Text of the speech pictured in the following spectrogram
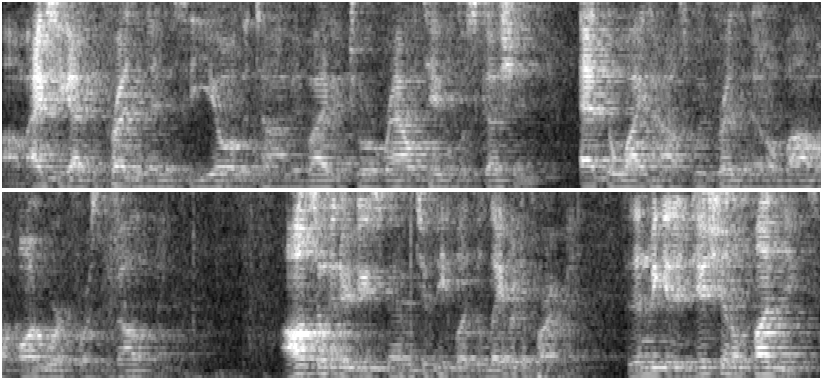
um, I actually got the president and the CEO at the time invited to a roundtable discussion at the White House with President Obama on workforce development. I also introduced them to people at the Labor Department for them to get additional fundings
